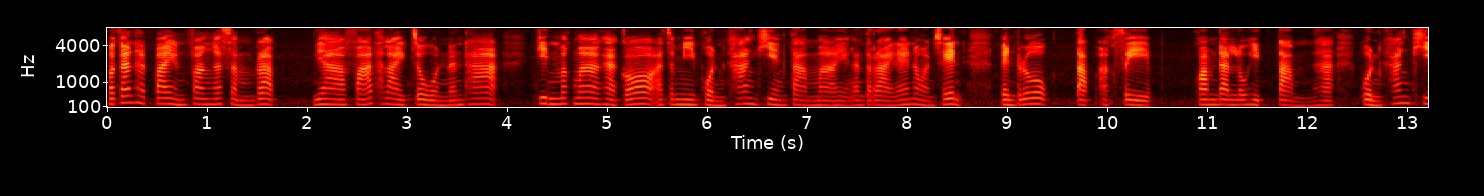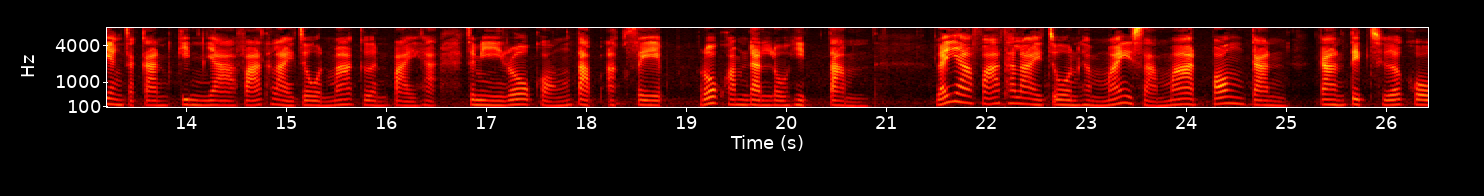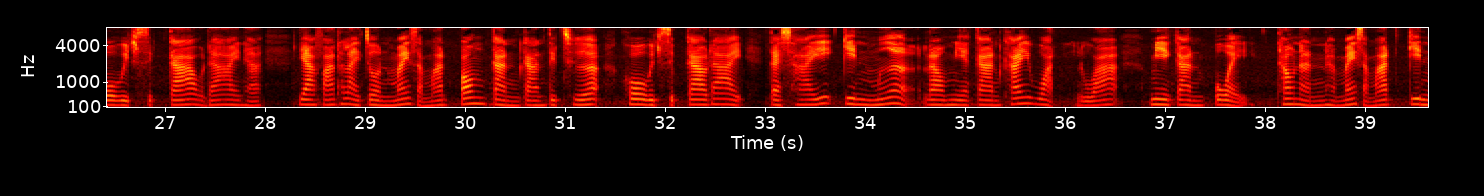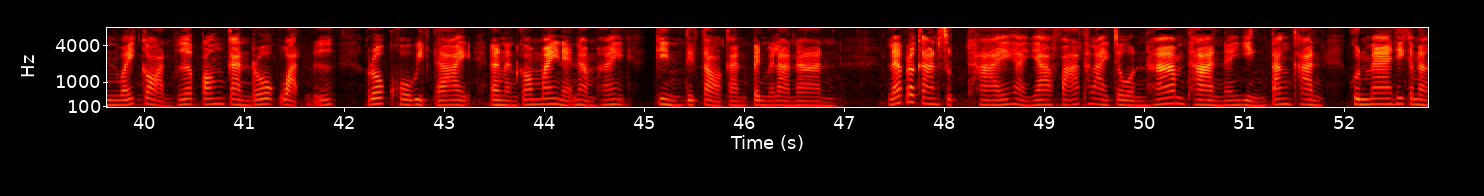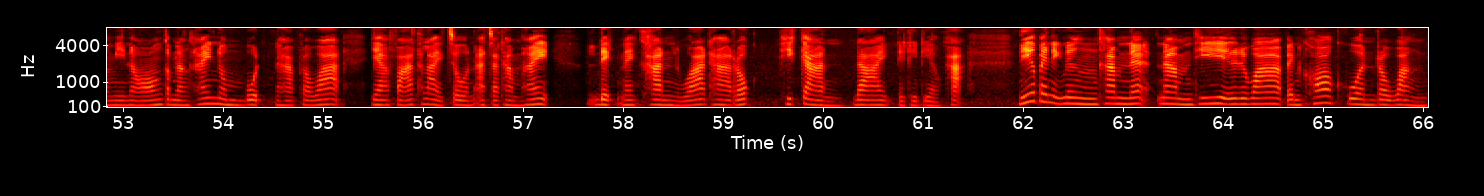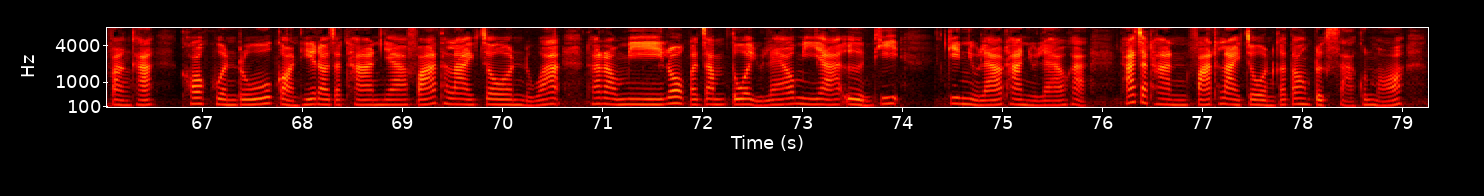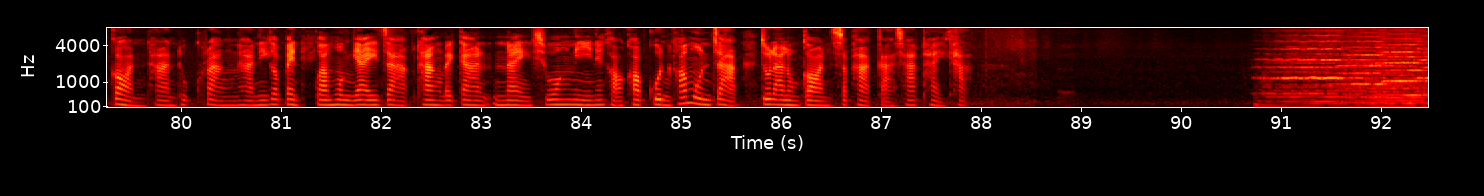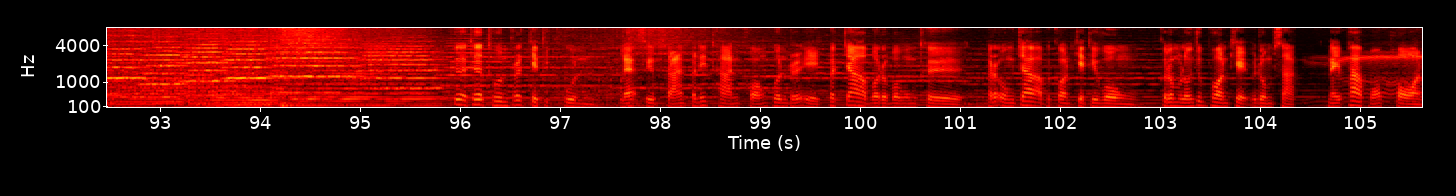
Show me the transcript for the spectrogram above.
ประการถัดไปเห็นฟังค่ะสำหรับยาฟ้าทลายโจรนนั้นถ้า กินมากๆค่ะ ก็อาจจะมีผลข้างเคียงตามมาอย่างอันตรายแน่นอน เช่น เป็นโรคตับอักเสบ ความดันโลหิตต่ำนะคะ ผลข้างเคียงจากการกินยาฟ้าทลายโจรมากเกินไปค่ะ จะมีโรคของตับอักเสบ โรคความดันโลหิตต่ำ และยาฟ้าทลายโจรค่ะไม่สามารถป้องกันการติดเชื้อโควิด -19 ได้นะ ยาฟ้าทลายโจรไม่สามารถป้องกันการติดเชื้อโควิด -19 ได้ แต่ใช้กินเมื่อเรามีอาการไข้หวัดหรือว่ามีการป่วยเท่านั้นค่ะไม่สามารถกินไว้ก่อนเพื่อป้องกันโรคหวัดหรือโรคโควิดได้ ดังนั้นก็ไม่แนะนำให้กินติดต่อกันเป็นเวลานาน และประการสุดท้ายค่ะ ยาฟ้าทลายโจรห้ามทานในหญิงตั้งครรภ์คุณแม่ที่กำลังมีน้องกำลังให้นมบุตรนะคะ เพราะว่ายาฟ้าทลายโจรอาจจะทำให้ เด็กในครรภ์หรือว่าทารกพิการได้เลยทีเดียวค่ะ นี่ก็เป็นอีกหนึ่งคำแนะนำที่เรียกว่าเป็นข้อควรระวังฟังคะข้อควรรู้ก่อนที่เราจะทานยาฟ้าทลายโจรหรือว่าถ้าเรามีโรคประจำตัวอยู่แล้วมียาอื่นที่กินอยู่แล้วทานอยู่แล้วค่ะ ถ้าจะทานฟ้าทลายโจรก็ต้องปรึกษาคุณหมอก่อนทานทุกครั้งนะคะ นี่ก็เป็นความห่วงใยจากทางรายการในช่วงนี้นี่ยขอขอบคุณข้อมูลจากจุฬาลงกรณ์สภากาชาติไทยค่ะเพื่อเทิดทูนพระเกียรติคุณ และสืบสารปณิธานของพลเรือเอกพระเจ้าบรมวงศ์เธอ พระองค์เจ้าอภิกรเกียรติวงศ์กรมหลวงจุฬาภรณ์เขตอุดมศักดิ์ในภาพหมอพร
